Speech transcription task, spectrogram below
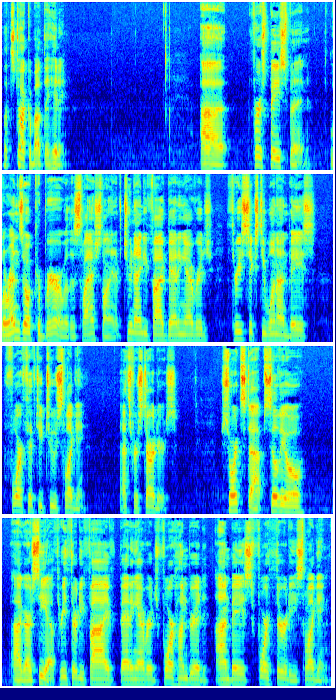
Let's talk about the hitting. Uh, first baseman, Lorenzo Cabrera with a slash line of 295 batting average, 361 on base, 452 slugging. That's for starters. Shortstop, Silvio uh, Garcia, 335 batting average, 400 on base, 430 slugging.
